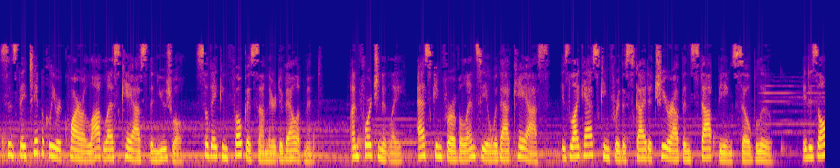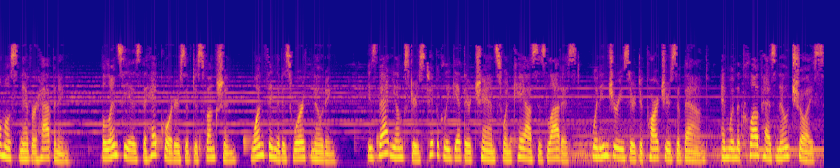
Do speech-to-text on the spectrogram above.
since they typically require a lot less chaos than usual, so they can focus on their development. Unfortunately, asking for a Valencia without chaos is like asking for the sky to cheer up and stop being so blue. It is almost never happening. Valencia is the headquarters of dysfunction, one thing that is worth noting is that youngsters typically get their chance when chaos is loudest, when injuries or departures abound, and when the club has no choice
